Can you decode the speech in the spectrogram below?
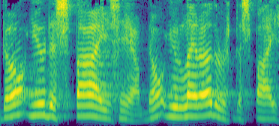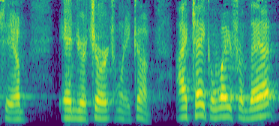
don't you despise him. Don't you let others despise him in your church when he comes. I take away from that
